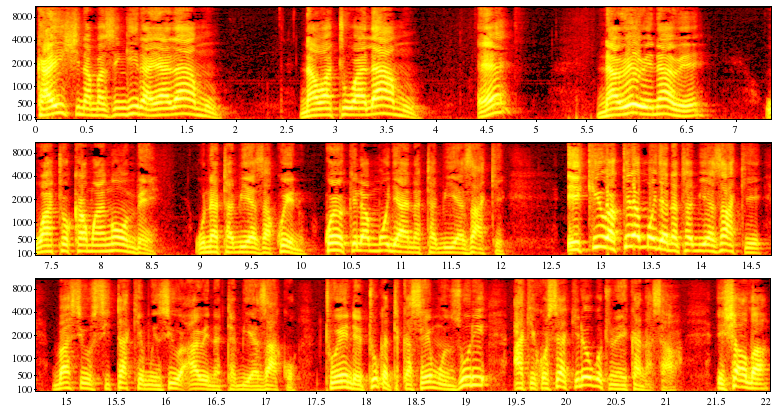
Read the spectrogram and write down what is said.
Kaishi na mazingira ya lamu na watu wa lamu eh? Na wewe nawe watoka mwang'ombe una tabia za kwenu. Kwa hiyo kila mmoja ana tabia zake. Ikiwa kila mmoja ana tabia zake basi usitake mwenzio awe na tabia zako. Tuende tu katika sehemu nzuri akikosea kidogo tunaikana sawa. Inshallah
